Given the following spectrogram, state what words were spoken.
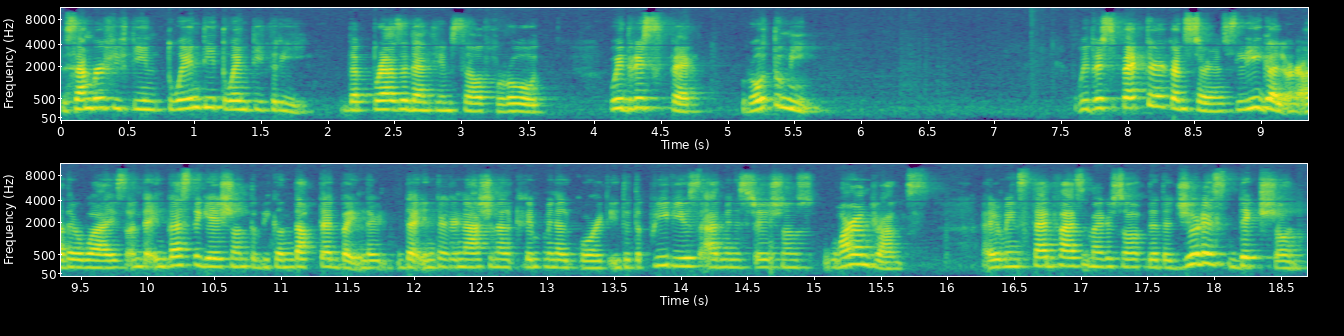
December 15, 2023, the President himself wrote, with respect, wrote to me, with respect to your concerns, legal or otherwise, on the investigation to be conducted by inter- the International Criminal Court into the previous administration's war on drugs, I remain steadfast in my resolve that the jurisdiction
